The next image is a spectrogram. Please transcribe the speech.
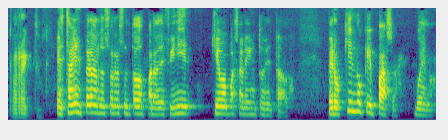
correcto. Están esperando esos resultados para definir qué va a pasar en estos estados. Pero ¿qué es lo que pasa? Bueno,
